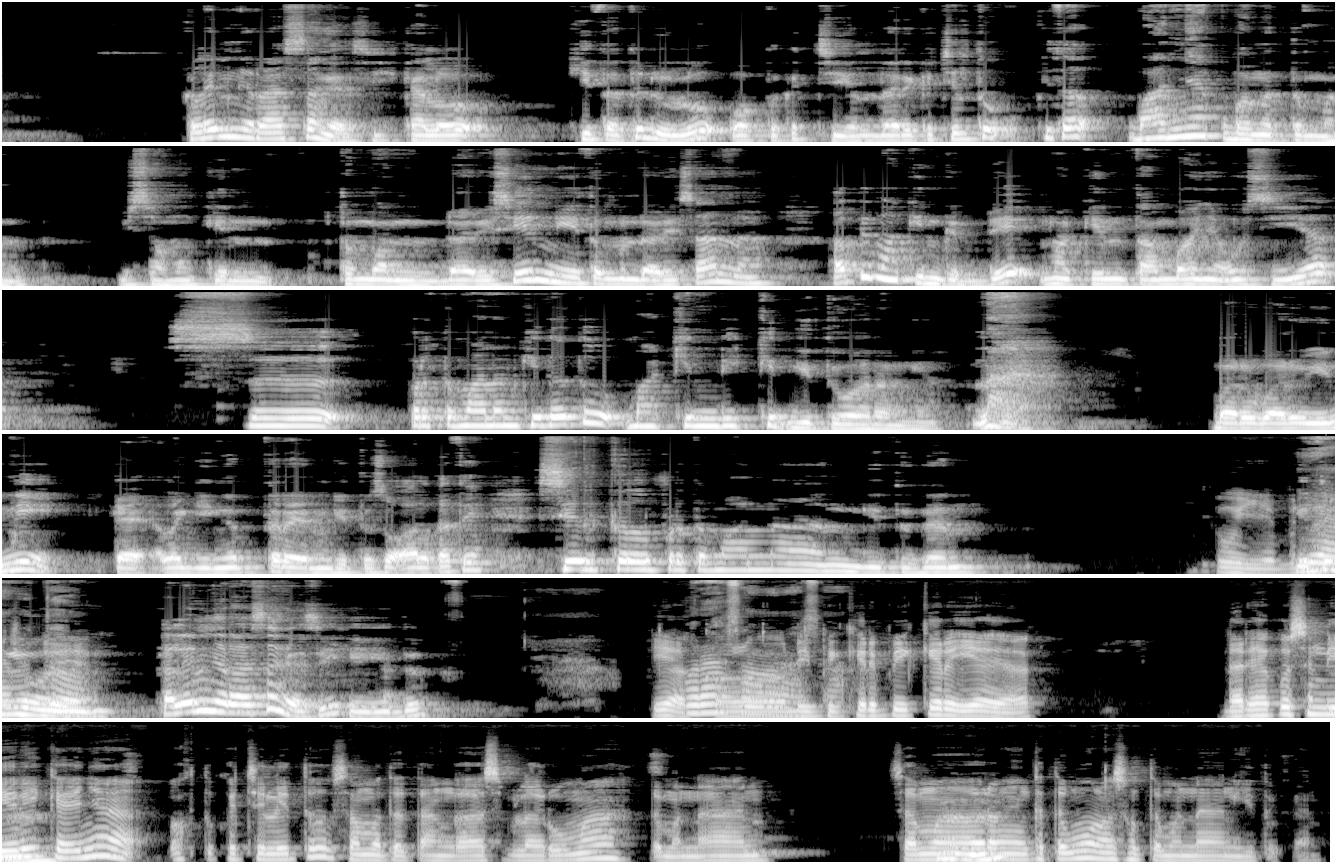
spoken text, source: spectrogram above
kalian ngerasa nggak sih kalau kita tuh dulu waktu kecil dari kecil tuh kita banyak banget teman. Bisa mungkin teman dari sini teman dari sana. Tapi makin gede makin tambahnya usia se pertemanan kita tuh makin dikit gitu orangnya. Nah baru-baru ini kayak lagi ngetren gitu soal katanya circle pertemanan gitu kan Oh iya benar. Iya, gimana betul. kalian ngerasa gak sih kayak gitu Iya kalau dipikir-pikir iya ya. Dari aku sendiri Hmm. kayaknya waktu kecil itu sama tetangga sebelah rumah temenan, sama Hmm. orang yang ketemu langsung temenan gitu kan.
